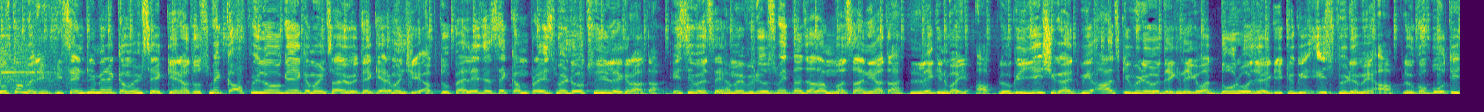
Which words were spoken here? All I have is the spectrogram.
दोस्तों, मैंने रिसेंटली मेरे कमेंट चेक किए ना तो उसमें काफ़ी लोगों के कमेंट्स आए हुए थे कि अरमन जी अब तो पहले जैसे कम प्राइस में डॉग्स नहीं लेकर आता। इसी वजह से हमें वीडियोस में इतना ज़्यादा मज़ा नहीं आता। लेकिन भाई, आप लोगों की ये शिकायत भी आज की वीडियो को देखने के बाद दूर हो जाएगी, क्योंकि इस वीडियो में आप लोगों को बहुत ही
